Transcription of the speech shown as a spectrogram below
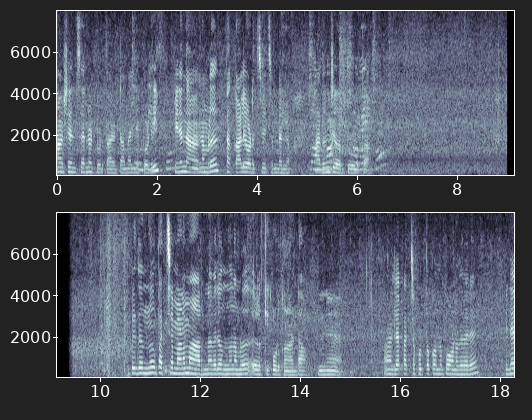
ആവശ്യാനുസരണം ഇട്ട് കൊടുത്താൽ കേട്ടോ മല്ലിപ്പൊടി. പിന്നെ നമ്മൾ തക്കാളി ഉടച്ച് വെച്ചിട്ടുണ്ടല്ലോ അതും ചേർത്ത് കൊടുക്കുക അപ്പോൾ ഇതൊന്ന് പച്ചമണം മാറുന്നവരെ ഒന്ന് നമ്മൾ ഇളക്കി കൊടുക്കണം കേട്ടോ. പിന്നെ നല്ല പച്ചക്കുത്തൊക്കെ ഒന്ന് പോണത് വരെ. പിന്നെ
